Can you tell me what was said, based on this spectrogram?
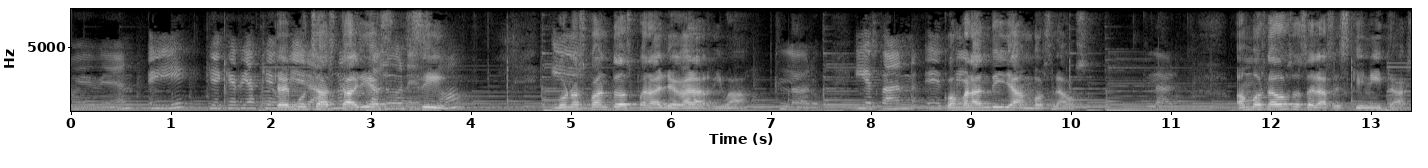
Muy bien. ¿Y qué querrías que Que hay hubiera? muchas Unos calles, escalones, sí. ¿no? Y- Unos cuantos para llegar arriba. Claro. Y están... eh, Con eh, barandilla a ambos lados. Claro. ambos lados o de las esquinitas.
